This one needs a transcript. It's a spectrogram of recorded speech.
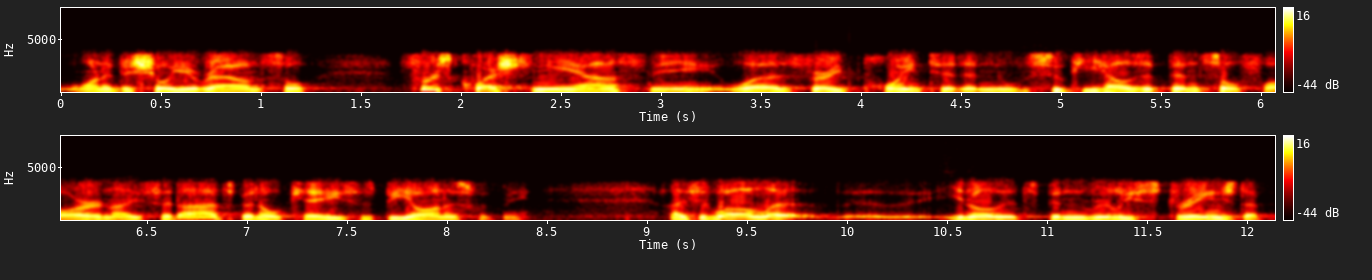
wanted to show you around. So, first question he asked me was very pointed. And Sukhi, how's it been so far? And I said, "Ah, it's been okay." He says, "Be honest with me." I said, "Well, uh, you know, it's been really strange that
